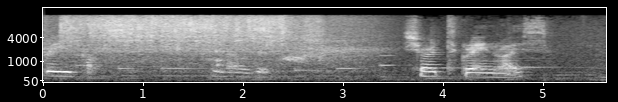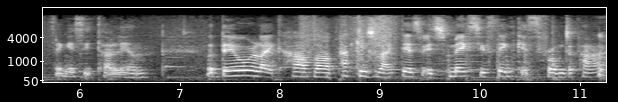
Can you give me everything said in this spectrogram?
three cups. And that was it. Short grain rice. I think it's Italian. But they all like have a package like this, which makes you think it's from Japan.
